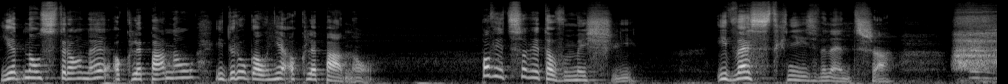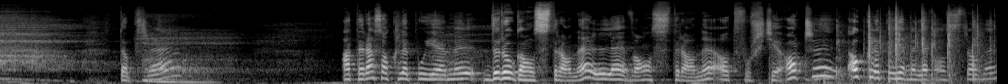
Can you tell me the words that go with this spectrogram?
jedną stronę oklepaną i drugą nieoklepaną? Powiedz sobie to w myśli i westchnij z wnętrza. Dobrze? A teraz oklepujemy drugą stronę, lewą stronę. Otwórzcie oczy, oklepujemy lewą stronę.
